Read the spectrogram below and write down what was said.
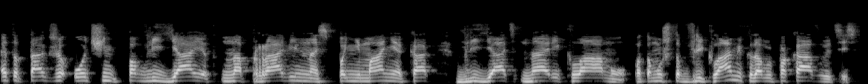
это также очень повлияет на правильность понимания, как влиять на рекламу, потому что в рекламе, когда вы показываетесь,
